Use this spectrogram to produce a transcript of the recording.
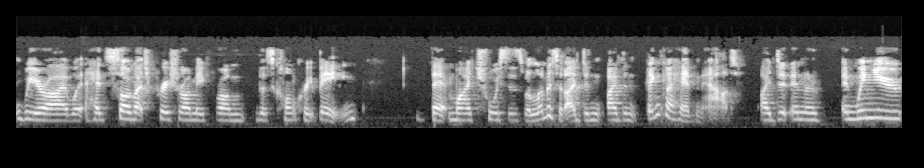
where I had so much pressure on me from this concrete beam that my choices were limited. I didn't I didn't think I had an out. I did, and and when you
